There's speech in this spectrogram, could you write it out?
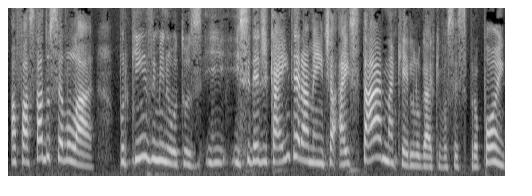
afastar do celular por 15 minutos e, e se dedicar inteiramente a, a, estar naquele lugar que você se propõe,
